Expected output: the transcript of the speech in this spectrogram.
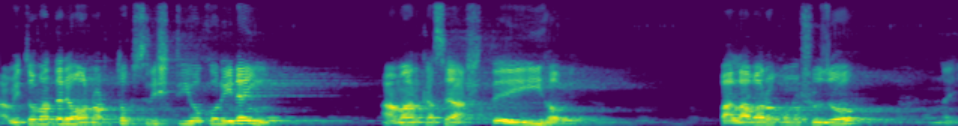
আমি তোমাদের অনর্থক সৃষ্টিও করি নাই। আমার কাছে আসতেই হবে। পালাবারও কোনো সুযোগ নেই।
